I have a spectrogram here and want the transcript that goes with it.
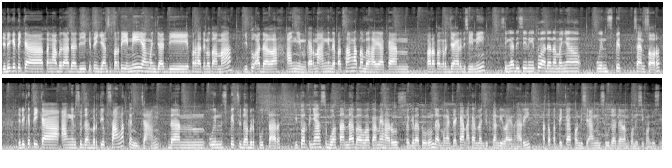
Jadi ketika tengah berada di ketinggian seperti ini yang menjadi perhatian utama itu adalah angin karena angin dapat sangat membahayakan para pekerja yang ada di sini sehingga di sini itu ada namanya wind speed sensor. Jadi ketika angin sudah bertiup sangat kencang dan wind speed sudah berputar, itu artinya sebuah tanda bahwa kami harus segera turun dan pengecekan akan dilanjutkan di lain hari atau ketika kondisi angin sudah dalam kondisi kondusif.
